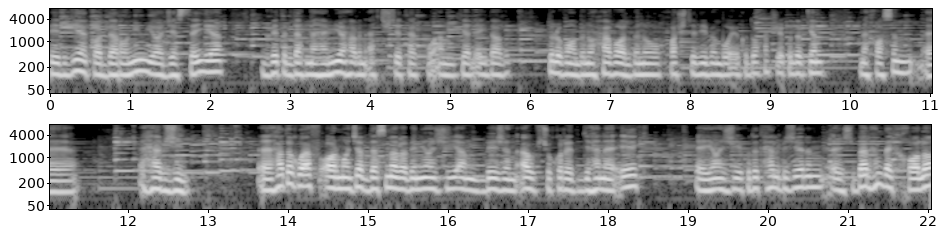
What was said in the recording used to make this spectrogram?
بیدویه که درونی و یا جستهیه. دوێت دەف مەهەمیە ها بن هەک و ئەم دیال ئەیدا بنو حوال بنو و حەواڵ بن و خوشتوی بن بۆ یەک دو حەشێک و دەبکەم نەخواسم آه، هەبژین. دسمه آه، و بن ئارمانجە دەسمە بە بنیان ژی ئەم بێژن ئەو کچ کوڕێت گەهەنە ئێک آه، یان ژی کودت هەل بژێرن. ji ber hindek xala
